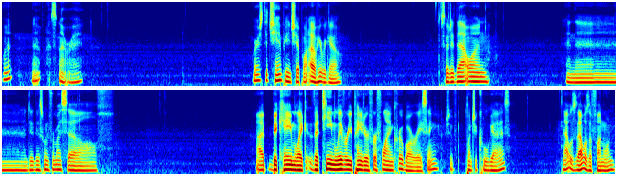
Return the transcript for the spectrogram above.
What? No, that's not right. Where's the championship one? Oh, here we go. So did that one. And then I did this one for myself. I became like the team livery painter for Flying Crowbar Racing, which is a bunch of cool guys. That was that was a fun one.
